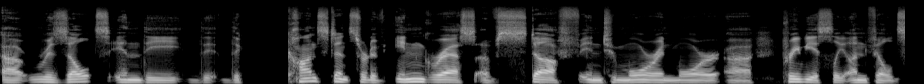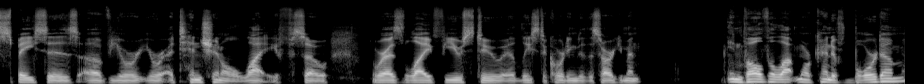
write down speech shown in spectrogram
Uh, results in the the the constant sort of ingress of stuff into more and more uh, previously unfilled spaces of your your attentional life. So, whereas life used to, at least according to this argument, involve a lot more kind of boredom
